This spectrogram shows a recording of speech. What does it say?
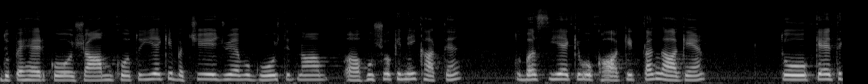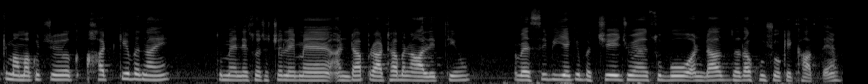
दोपहर को, शाम को। तो ये है कि बच्चे जो है वो गोश्त इतना खुश होकर नहीं खाते हैं। तो बस ये है कि वो खा के तंग आ गए हैं। तो कहते कि मामा कुछ हट के बनाएँ। तो मैंने सोचा, चले, मैं अंडा पराठा बना लेती हूँ। वैसे भी है कि बच्चे जो हैं, सुबह अंडा ज़्यादा खुश होकर खाते हैं।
